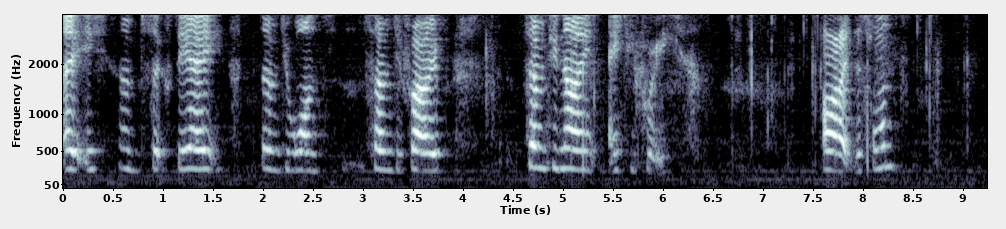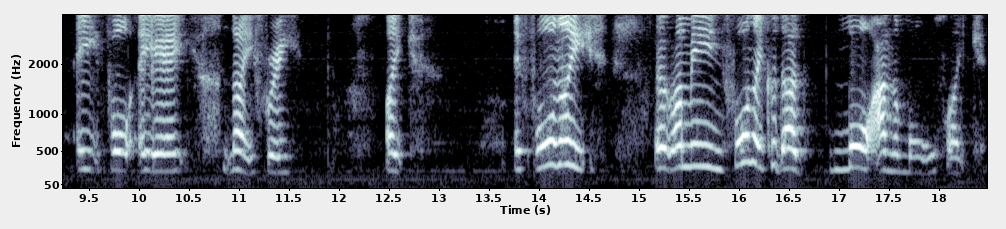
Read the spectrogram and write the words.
80, um 68, 71, 75, 79, 83. Alright, this one. 84, 88, 93. Like, if Fortnite, I mean, Fortnite could add more animals, like,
